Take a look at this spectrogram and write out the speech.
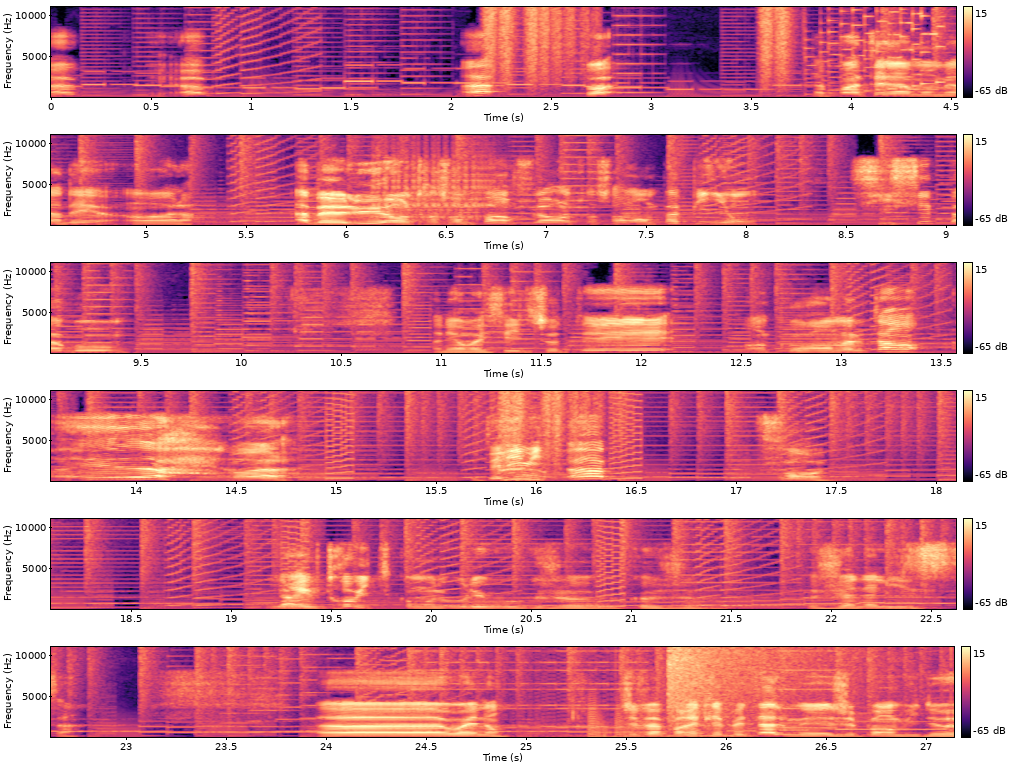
Hop, et hop. Ah, toi. T'as pas intérêt à m'emmerder, voilà. Ah bah lui on le transforme pas en fleur, on le transforme en papillon. Si c'est pas beau. Allez, on va essayer de sauter en courant en même temps. Voilà. C'était limite. Hop Fort. Il arrive trop vite. Comment voulez-vous que je que je que j'analyse ça Euh ouais non. J'ai fait apparaître les pétales mais j'ai pas envie de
